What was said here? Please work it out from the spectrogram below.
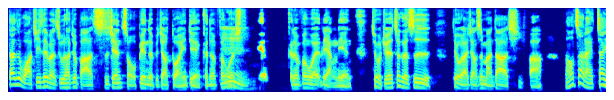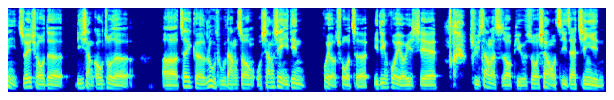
但是瓦基这本书，他就把时间轴变得比较短一点，可能分为十年，嗯、可能分为两年。所以我觉得这个是对我来讲是蛮大的启发。然后再来，在你追求的理想工作的呃这个路途当中，我相信一定。会有挫折，一定会有一些沮丧的时候。比如说，像我自己在经营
